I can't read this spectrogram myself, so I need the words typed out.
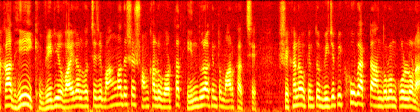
একাধিক ভিডিও ভাইরাল হচ্ছে যে বাংলাদেশের সংখ্যালঘু অর্থাৎ হিন্দুরা কিন্তু মার খাচ্ছে সেখানেও কিন্তু বিজেপি খুব একটা আন্দোলন করল না।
